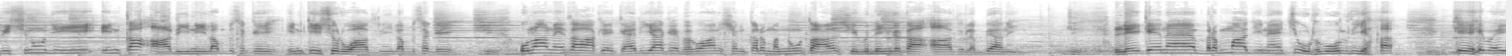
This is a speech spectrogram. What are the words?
विष्णु जी इनका आदि नहीं लभ सके इनकी शुरुआत नहीं लभ सके उन्होंने तो आके कह दिया कि भगवान शंकर मनु तो शिवलिंग का आद लभ्या नहीं जी लेकिन ब्रह्मा जी ने झूठ बोल दिया कि भाई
